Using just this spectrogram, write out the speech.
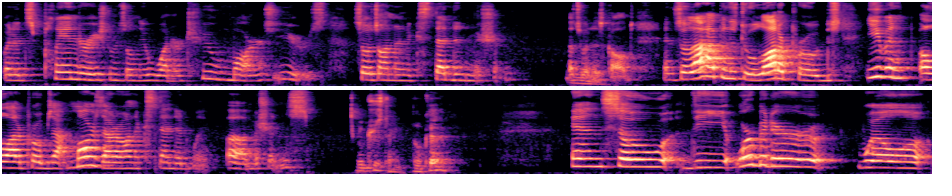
but its planned duration was only one or two mars years so it's on an extended mission. That's what it's called. And so that happens to a lot of probes, even a lot of probes at Mars that are on extended uh, missions. Interesting. Okay. And so the orbiter will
